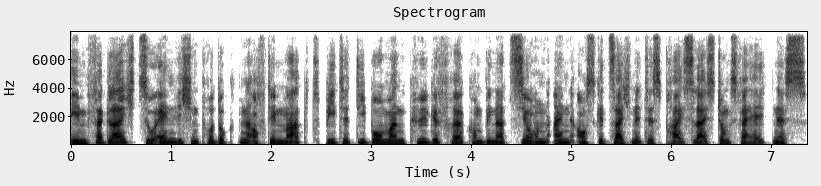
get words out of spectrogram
Im Vergleich zu ähnlichen Produkten auf dem Markt bietet die Bohmann Kühlgefrier-Kombination ein ausgezeichnetes Preis-Leistungs-Verhältnis.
